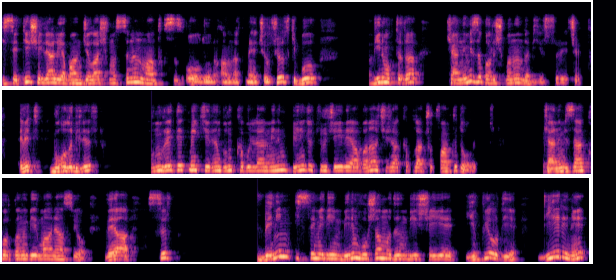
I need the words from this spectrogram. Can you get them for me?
hissettiği şeylerle yabancılaşmasının mantıksız olduğunu anlatmaya çalışıyoruz ki bu bir noktada kendimizle barışmanın da bir süreci. Evet bu olabilir. Bunu reddetmek yerine bunu kabullenmenin beni götüreceği veya bana açacağı kapılar çok farklı da olabilir. Kendimizden korkmanın bir manası yok. Veya sırf benim istemediğim, benim hoşlanmadığım bir şeyi yapıyor diye diğerini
